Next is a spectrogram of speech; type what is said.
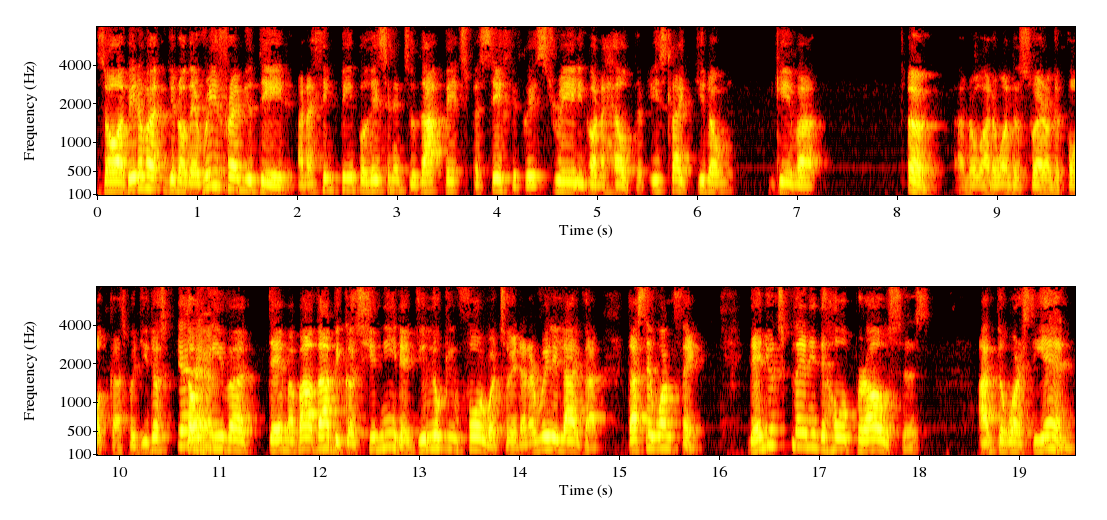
So a bit of a, you know, the reframe you did, and I think people listening to that bit specifically, it's really going to help them. It's like you don't give a, uh, I know I don't want to swear on the podcast, but you just Yeah. don't give a damn about that because you need it. You're looking forward to it, and I really like that. That's the one thing. Then you're explaining the whole process, and towards the end,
